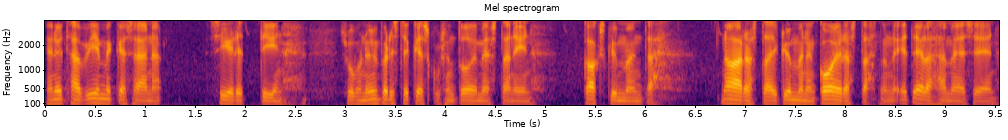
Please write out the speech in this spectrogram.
Ja nythän viime kesänä siirrettiin Suomen ympäristökeskuksen toimesta niin 20 naarasta ja 10 koirasta tuonne Etelä-Hämeeseen.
